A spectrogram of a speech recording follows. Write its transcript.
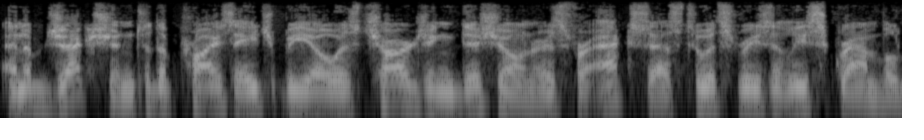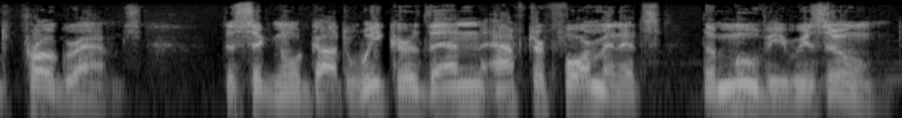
An objection to the price HBO is charging dish owners for access to its recently scrambled programs. The signal got weaker, then, after four minutes, the movie resumed.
